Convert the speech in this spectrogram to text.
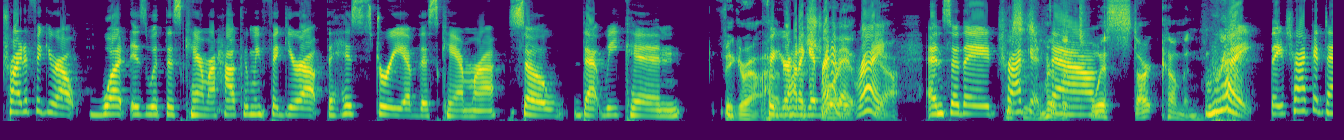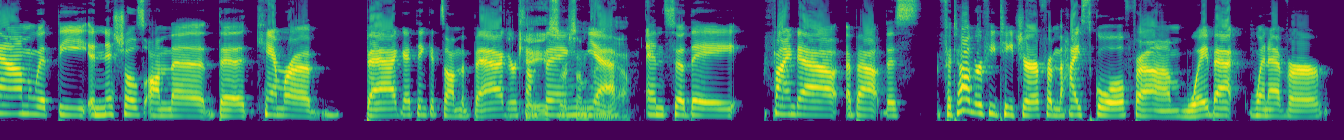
try to figure out what is with this camera. How can we figure out the history of this camera so that we can Figure out Figure out how to get rid of destroy it, right. Yeah. and so they track it where down. The twists start coming. Right. They track it down with the initials on the the camera bag. I think it's on the bag or, Case or something. something, Yeah. yeah. And so they find out about this photography teacher from the high school from way back whenever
